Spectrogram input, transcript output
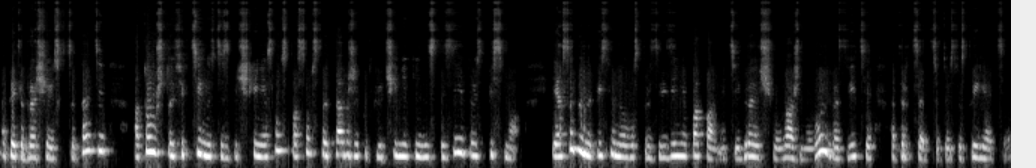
опять обращаюсь к цитате, о том, что эффективности запечатления слов способствует также и подключение кинестезии, то есть письма, и особенно письменного воспроизведения по памяти, играющего важную роль в развитии оперцепции, то есть восприятия.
